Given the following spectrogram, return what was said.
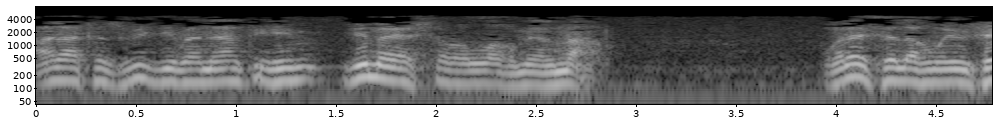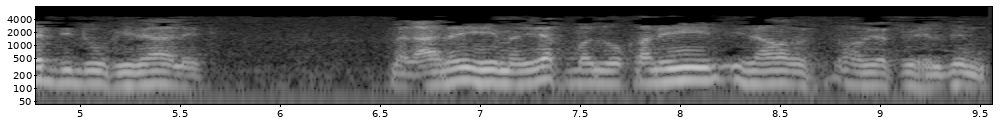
على تزويج بناتهم بما يسر الله من المهر. وليس لهم أن يشددوا في ذلك بل عليهم أن يقبلوا القليل إذا رضيت به البنت.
